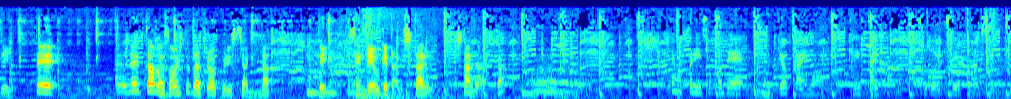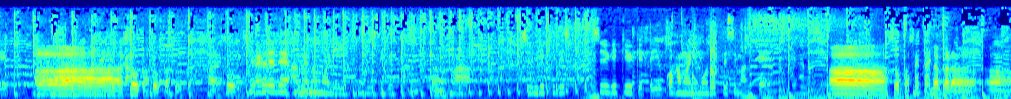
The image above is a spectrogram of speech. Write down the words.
ていってで多分そういう人たちはクリスチャンになって洗礼を受けたりしたりしたんじゃないですか、うん、でもやっぱりそこで仏教界の警戒感すごい強くなっていて。ああそうか？そうかそうかはいそうですね。それで雨の森信茂さんは、襲撃でした襲撃受けて横浜に戻ってしまってっていう話ああそうかそうか。だからあ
